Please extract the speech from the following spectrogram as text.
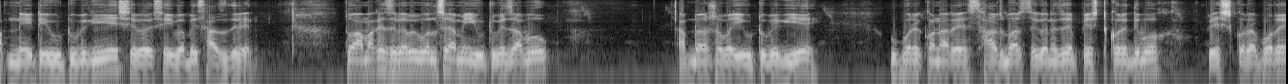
আপনি এটি ইউটিউবে গিয়ে সেভাবে সেইভাবেই সার্চ দেবেন। তো আমাকে যেভাবে বলছে, আমি ইউটিউবে যাব। আপনারা সবাই ইউটিউবে গিয়ে উপরে কর্নারে সার্চ বার্স এখানে যে পেস্ট করে দেব। পেস্ট করার পরে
